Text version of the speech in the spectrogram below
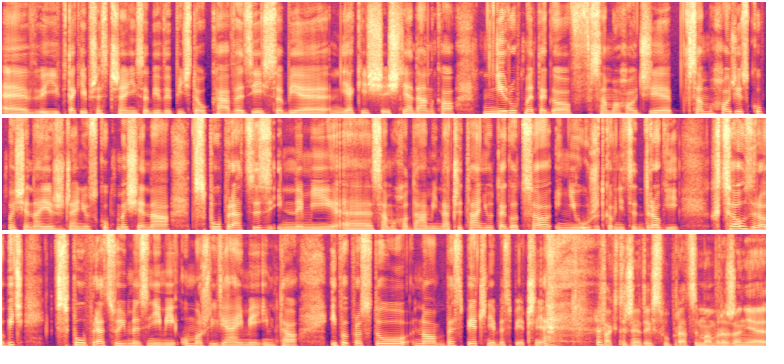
e, i w takiej przestrzeni sobie wypić tą kawę, zjeść sobie jakieś śniadanko. Nie róbmy tego w samochodzie. W samochodzie skupmy się na jeżdżeniu, skupmy się na współpracy z innymi e, samochodami, na czytaniu tego, co inni użytkownicy drogi chcą zrobić. Współpracujmy z nimi, umożliwiajmy im to i po prostu no, bezpiecznie, bezpiecznie. Faktycznie tej współpracy mam wrażenie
